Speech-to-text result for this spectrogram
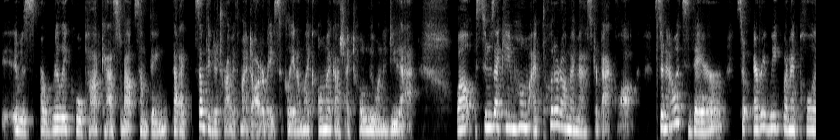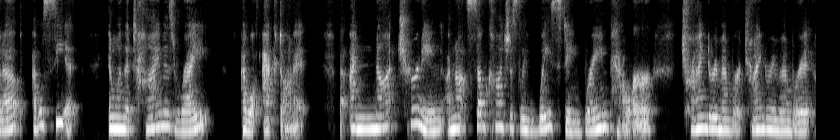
it was a really cool podcast about something that I something to try with my daughter basically and I'm like, "Oh my gosh, I totally want to do that." Well, as soon as I came home, I put it on my master backlog. So now it's there. So every week when I pull it up, I will see it. And when the time is right, I will act on it. But I'm not churning, I'm not subconsciously wasting brain power trying to remember it, trying to remember it,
